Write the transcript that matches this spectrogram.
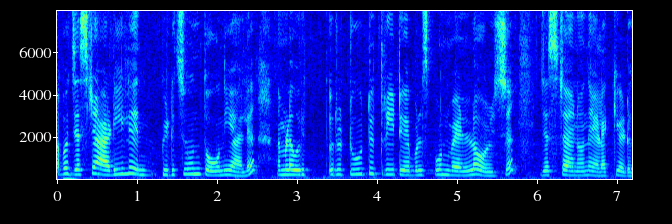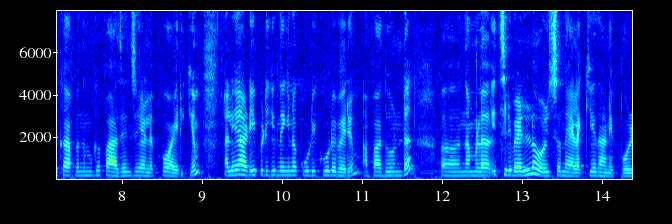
അപ്പോൾ ജസ്റ്റ് അടിയിൽ പിടിച്ചു എന്ന് തോന്നിയാൽ നമ്മൾ ഒരു ഒരു ടു ടു ത്രീ ടേബിൾ സ്പൂൺ വെള്ളം ഒഴിച്ച് ജസ്റ്റ് അതിനൊന്ന് ഇളക്കിയെടുക്കുക അപ്പോൾ നമുക്ക് പാചകം ചെയ്യാൻ എളുപ്പമായിരിക്കും. അല്ലെങ്കിൽ അടി പിടിക്കുന്ന ഇങ്ങനെ കൂടി കൂടി വരും. അപ്പോൾ അതുകൊണ്ട് നമ്മൾ ഇച്ചിരി വെള്ളം ഒഴിച്ചൊന്ന് ഇളക്കിയതാണ് ഇപ്പോൾ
